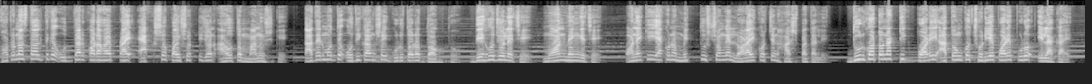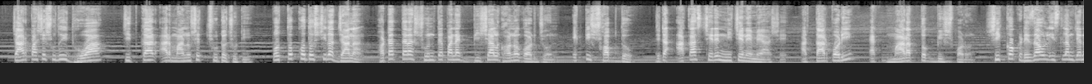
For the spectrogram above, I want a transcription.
ঘটনাস্থল থেকে উদ্ধার করা হয় প্রায় একশো পঁয়ষট্টি জন আহত মানুষকে। তাদের মধ্যে অধিকাংশই গুরুতর দগ্ধ। দেহ জ্বলেছে, মন ভেঙেছে। অনেকেই এখনও মৃত্যুর সঙ্গে লড়াই করছেন হাসপাতালে। দুর্ঘটনার ঠিক পরেই আতঙ্ক ছড়িয়ে পড়ে পুরো এলাকায়। চারপাশে শুধুই ধোঁয়া, চিৎকার আর মানুষের ছুটোছুটি। প্রত্যক্ষদর্শীরা জানান, হঠাৎ তারা শুনতে পান এক বিশাল ঘন গর্জন। একটি শব্দ যেটা আকাশ ছেড়ে নিচে নেমে আসে, আর তারপরই এক মারাত্মক বিস্ফোরণ। শিক্ষক রেজাউল ইসলাম যেন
